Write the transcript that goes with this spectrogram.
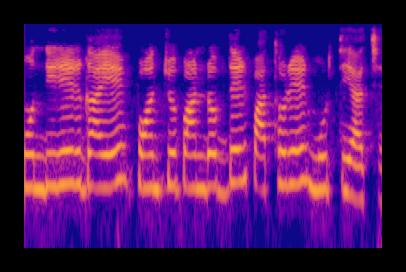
মন্দিরের গায়ে পঞ্চ পাণ্ডবদের পাথরের মূর্তি আছে।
